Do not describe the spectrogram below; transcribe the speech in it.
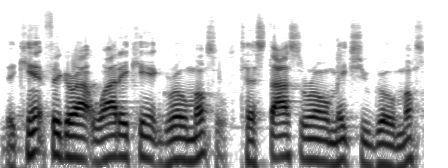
They can't figure out why they can't grow muscles. Testosterone makes you grow muscles.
